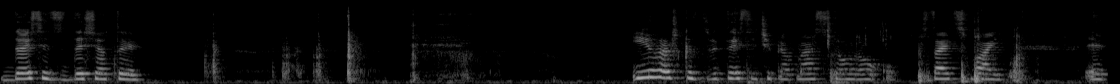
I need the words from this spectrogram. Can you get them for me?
10 з 10. Іграшки з 2015 року. Сайт Свай. Е,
